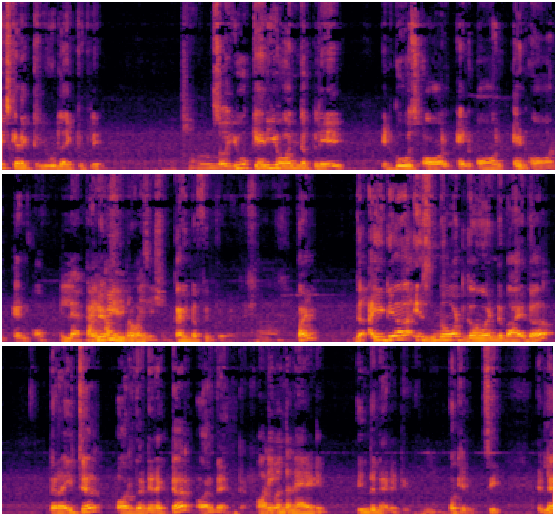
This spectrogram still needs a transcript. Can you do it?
વિચ કેરેક્ટર યુ વુડ લાઈક ટુ પ્લે અચ્છા So you carry on the play, it goes on and on and on and on. એટલે કાઇન્ડ ઓફ Maybe- ઇમ્પ્રોવાઇઝેશન Kind of improvisation. But the idea is not governed by the the writer or the director or the actor ઓર ઇવન ધ નેરેટિવ in the narrative. Okay, see, એટલે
